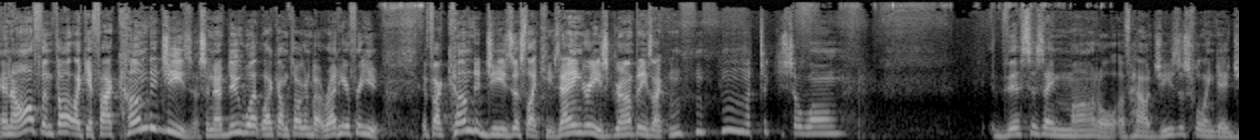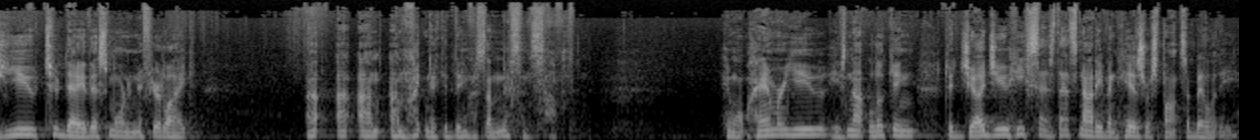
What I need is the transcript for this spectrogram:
And I often thought, like, if I come to Jesus and I do what, like I'm talking about right here for you, if I come to Jesus, like he's angry, he's grumpy, he's like, mm-hmm, what took you so long? This is a model of how Jesus will engage you today, this morning, if you're like, I, am I'm like Nicodemus, I'm missing something. He won't hammer you, he's not looking to judge you. He says that's not even his responsibility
